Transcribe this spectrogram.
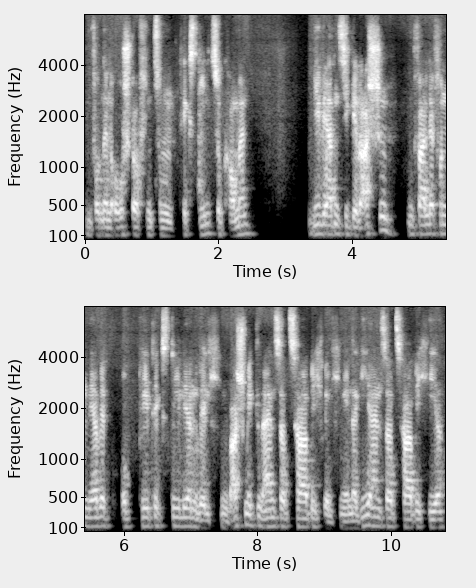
um von den Rohstoffen zum Textil zu kommen? Wie werden sie gewaschen im Falle von Mehrwert-OP-Textilien? Welchen Waschmitteleinsatz habe ich? Welchen Energieeinsatz habe ich hier?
